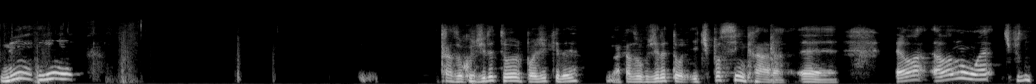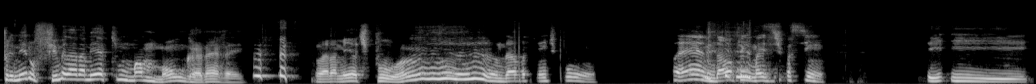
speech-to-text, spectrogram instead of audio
Nem, nem... Casou com o diretor, pode crer. Ela casou com o diretor. E tipo assim, cara, é... ela, ela não é. Tipo, no primeiro filme ela era meio que uma monga, né, velho? Ela era meio tipo. Andava nem tipo. É, não dava pra. Mas tipo assim. E, e,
